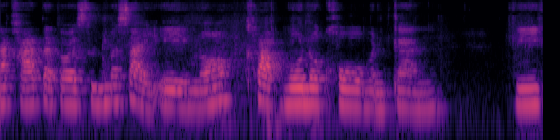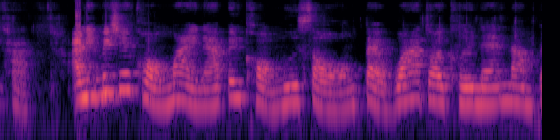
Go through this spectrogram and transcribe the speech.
นะคะ แต่จอยซื้อมาใส่เองเนาะคลับโมโนโคเหมือนกันนี่ค่ะ อันนี้ไม่ใช่ของใหม่นะ เป็นของมือสอง แต่ว่าจอยเคยแนะนำไป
